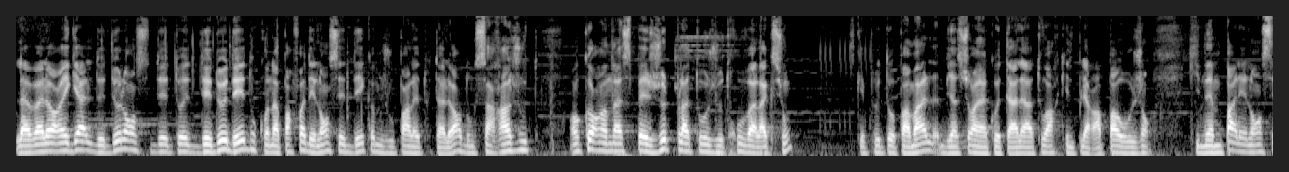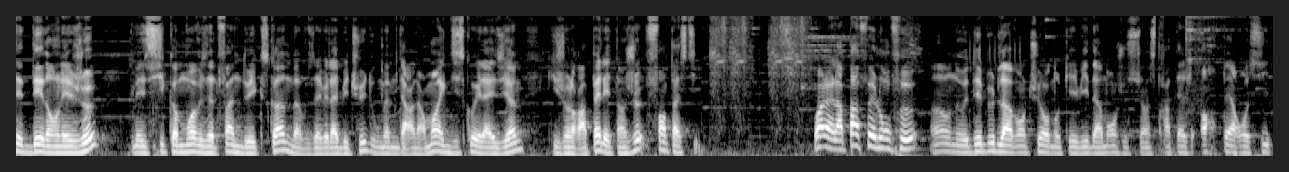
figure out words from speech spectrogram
la valeur égale de deux lances, des, deux dés. Donc, on a parfois des lancers de dés, comme je vous parlais tout à l'heure. Donc, ça rajoute encore un aspect jeu de plateau, je trouve, à l'action. Ce qui est plutôt pas mal. Bien sûr, il y a un côté aléatoire qui ne plaira pas aux gens qui n'aiment pas les lancers de dés dans les jeux. Mais si, comme moi, vous êtes fan de XCOM, bah, vous avez l'habitude, ou même dernièrement avec Disco Elysium, qui, je le rappelle, est un jeu fantastique. Voilà, elle n'a pas fait long feu. Hein, on est au début de l'aventure, donc évidemment, je suis un stratège hors pair aussi.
